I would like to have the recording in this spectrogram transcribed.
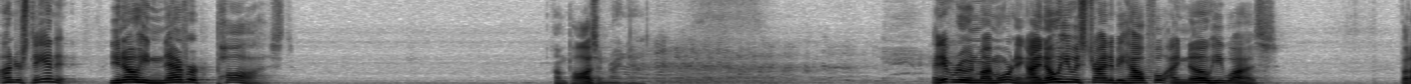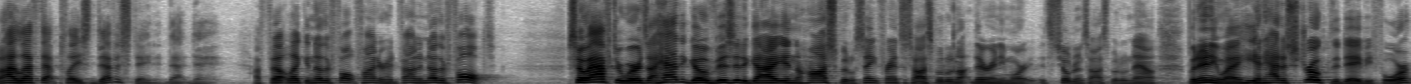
understand it. You know, he never paused. I'm pausing right now. and it ruined my morning. I know he was trying to be helpful, I know he was. But I left that place devastated that day. I felt like another fault finder had found another fault. So afterwards, I had to go visit a guy in the hospital, St. Francis Hospital, not there anymore. It's Children's Hospital now. But anyway, he had had a stroke the day before.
